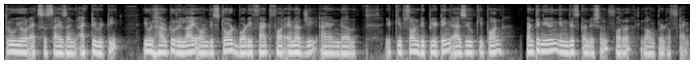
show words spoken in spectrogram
through your exercise and activity. You will have to rely on the stored body fat for energy, and um, it keeps on depleting as you keep on continuing in this condition for a long period of time.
